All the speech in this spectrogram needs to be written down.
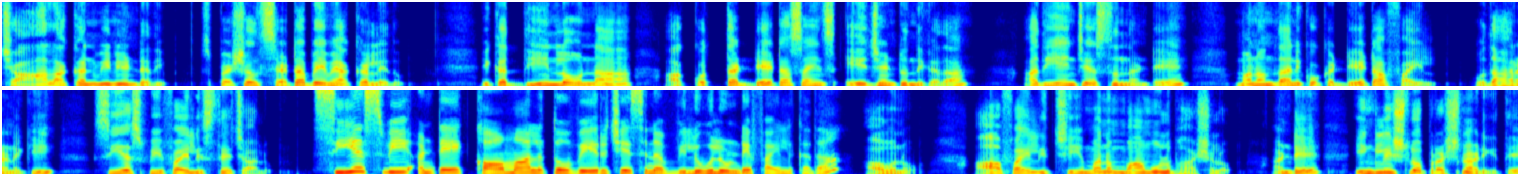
చాలా కన్వీనియంట్ అది. స్పెషల్ సెటప్ ఏమీ అక్కర్లేదు. ఇక దీనిలో ఉన్న ఆ కొత్త డేటా సైన్స్ ఏజెంట్ ఉంది కదా అది ఏం చేస్తుందంటే మనం దానికి ఒక డేటా ఫైల్ ఉదాహరణకి సిఎస్పి ఫైల్ ఇస్తే చాలు. సిఎస్వి అంటే కామాలతో వేరు చేసిన విలువలుండే ఫైల్ కదా? అవును. ఆ ఫైల్ ఇచ్చి మనం మామూలు భాషలో అంటే ఇంగ్లీష్లో ప్రశ్న అడిగితే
